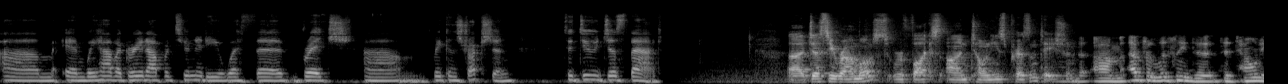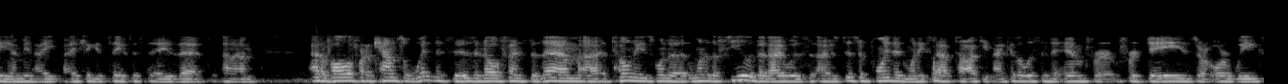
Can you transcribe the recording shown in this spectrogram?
Um, and we have a great opportunity with the bridge um, reconstruction to do just that. Uh, Jesse Ramos reflects on Tony's presentation. Um, after listening to, to Tony, I mean, I, I think it's safe to say that um, out of all of our council witnesses, and no offense to them, uh, Tony's one of one of the few that I was I was disappointed when he stopped talking. I could have listened to him for for days or, or weeks,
